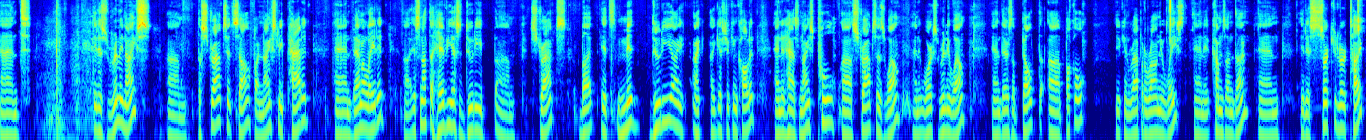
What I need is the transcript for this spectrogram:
and it is really nice. Um, the straps itself are nicely padded and ventilated. Uh, it's not the heaviest duty um, straps, but it's mid duty, I, I, I, guess you can call it. And it has nice pull uh, straps as well, and it works really well. And there's a belt uh, buckle you can wrap it around your waist and it comes undone and it is circular type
